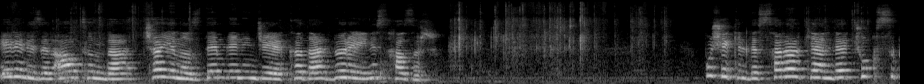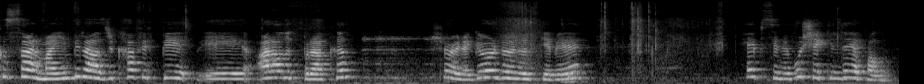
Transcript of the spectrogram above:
Elinizin altında çayınız demleninceye kadar böreğiniz hazır. Bu şekilde sararken de çok sıkı sarmayın. Birazcık hafif bir e, aralık bırakın. Şöyle gördüğünüz gibi hepsini bu şekilde yapalım.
